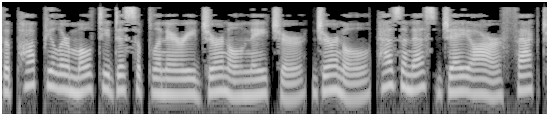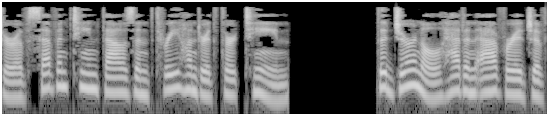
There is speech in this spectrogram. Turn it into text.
the popular multidisciplinary journal Nature journal has an SJR factor of 17313. The journal had an average of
